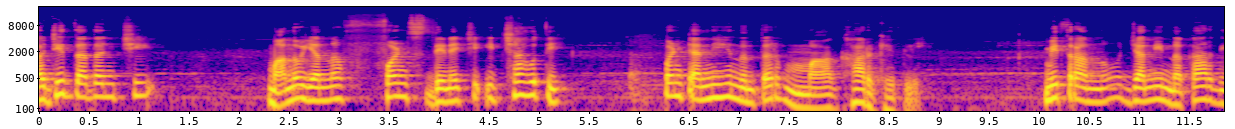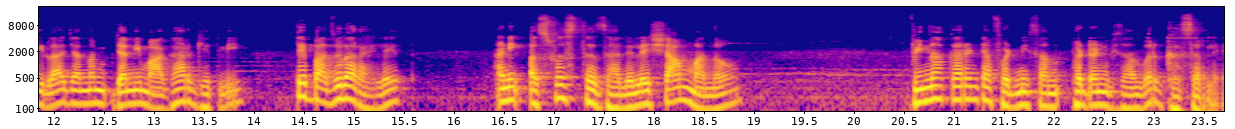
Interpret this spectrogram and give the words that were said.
अजितदादांची मानव यांना फंड्स देण्याची इच्छा होती. पण त्यांनीही नंतर माघार घेतली. मित्रांनो ज्यांनी नकार दिला ज्यांना ज्यांनी माघार घेतली ते बाजूला राहिलेत आणि अस्वस्थ झालेले श्याम मानव विनाकारण त्या फडणीसां फडणवीसांवर घसरले.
